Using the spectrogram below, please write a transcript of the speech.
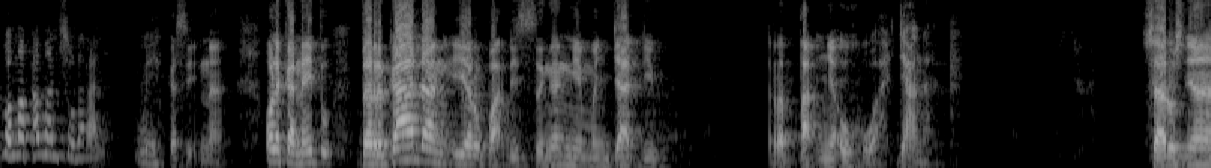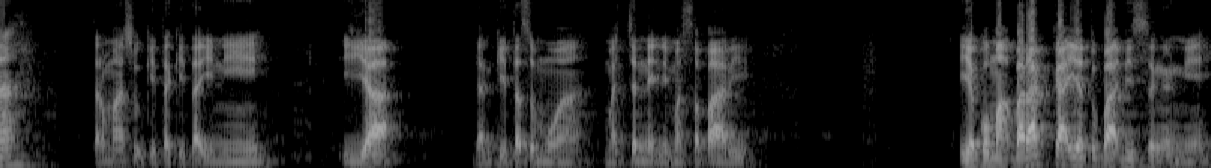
pemakaman saudaranya. Weh kasih nah. Oleh karena itu terkadang ia rupa disengengi menjadi retaknya uhwah. Jangan. Seharusnya termasuk kita-kita ini iya dan kita semua macenek ni masa pari ia komak baraka ia tu pak disengenge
